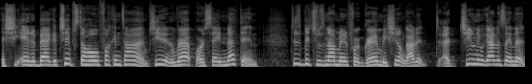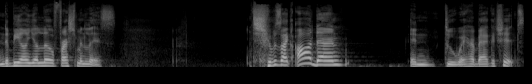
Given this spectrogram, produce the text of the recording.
And she ate a bag of chips the whole fucking time. She didn't rap or say nothing. This bitch was nominated for a Grammy. She don't got it. She don't even got to say nothing to be on your little freshman list. She was like all done and threw away her bag of chips.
